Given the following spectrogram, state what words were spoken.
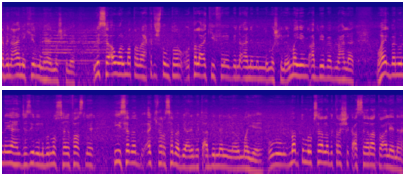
إحنا بنعاني كثير من هاي المشكلة. لسه أول مطرة ما حكتش تمطر وطلع كيف بنعاني من مشكلة. الميه معبية باب المحلات. وهي اللي بنوا لنا إياها الجزيرة اللي بالنص هاي فاصلة. هي سبب أكثر سبب يعني بتعبي لنا الميه وما بتمرق صار بترشك على السيارات وعلينا.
